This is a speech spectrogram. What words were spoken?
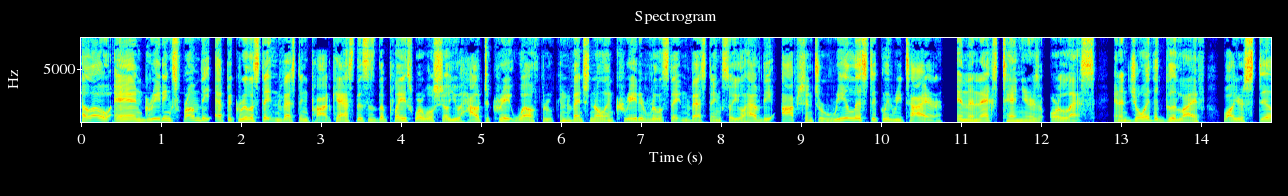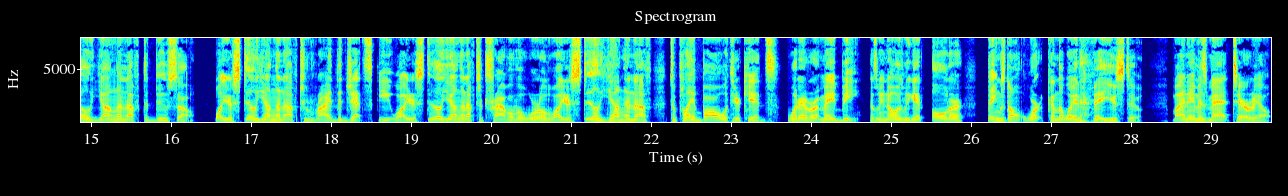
Hello and greetings from the Epic Real Estate Investing Podcast. This is the place where we'll show you how to create wealth through conventional and creative real estate investing so you'll have the option to realistically retire in the next 10 years or less and enjoy the good life while you're still young enough to do so while you're still young enough to ride the jet ski, while you're still young enough to travel the world, while you're still young enough to play ball with your kids, whatever it may be. Because we know as we get older, things don't work in the way that they used to. My name is Matt Theriault,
